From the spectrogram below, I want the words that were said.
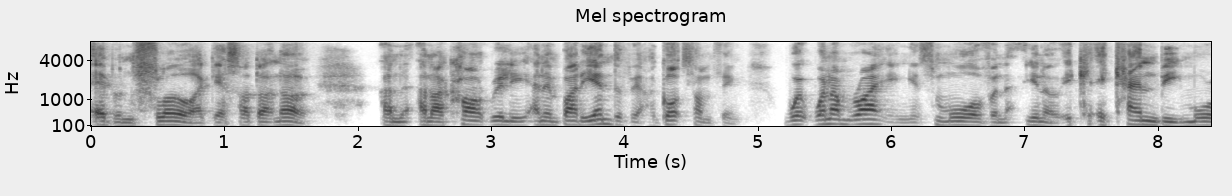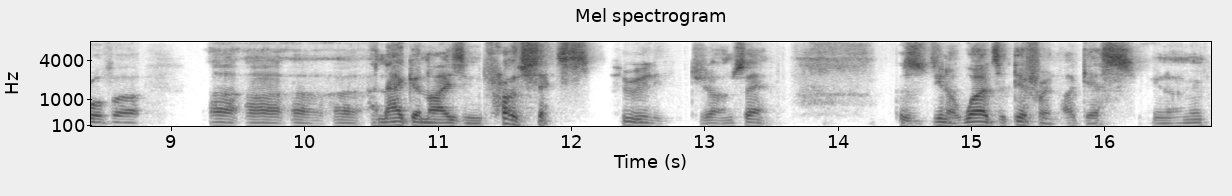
ebb and flow, I guess. I don't know and and I can't really. And then by the end of it, I got something. When I'm writing, it's more of an you know, it it can be more of a, an agonizing process. Really, do you know what I'm saying? Because you know, words are different. I guess you know what I mean.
